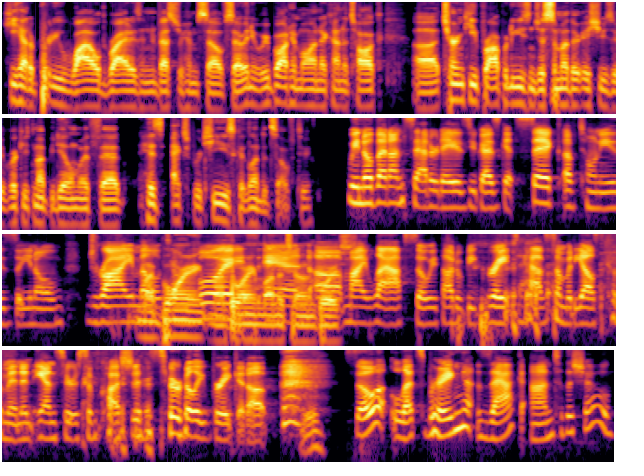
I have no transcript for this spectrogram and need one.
he had a pretty wild ride as an investor himself. So anyway, we brought him on to kind of talk uh, turnkey properties and just some other issues that rookies might be dealing with that his expertise could lend itself to. We know that on Saturdays you guys get sick of Tony's, you know, dry My monotone boring- my voice boring monotone and uh, voice. my laugh. So we thought it would be great to have somebody else come in and answer some questions to really break it up. So let's bring Zach onto the show.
